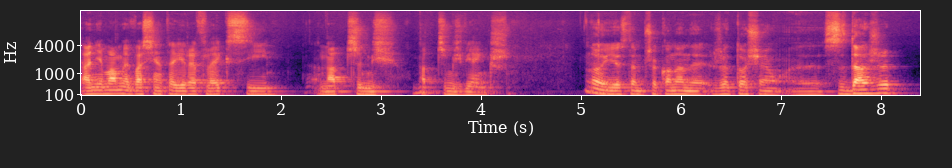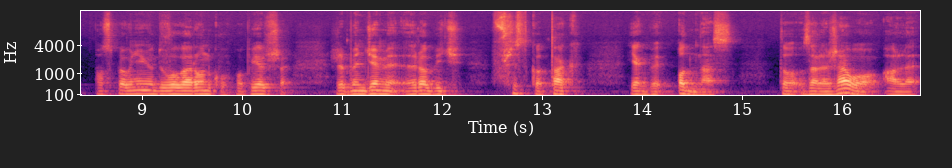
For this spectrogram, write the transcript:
a nie mamy właśnie tej refleksji nad czymś, nad czymś większym. No i jestem przekonany, że to się zdarzy po spełnieniu dwóch warunków. Po pierwsze, że będziemy robić wszystko tak, jakby od nas to zależało, ale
